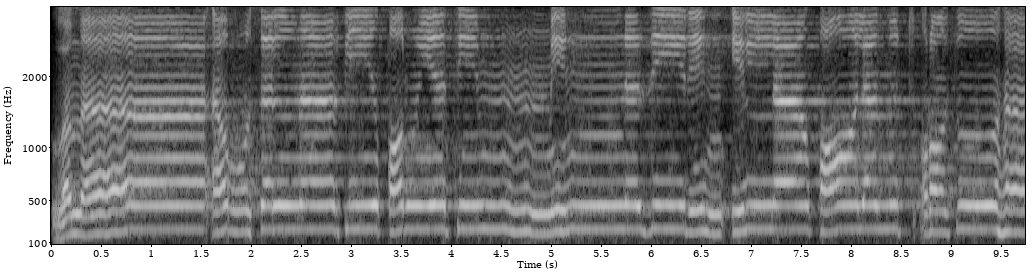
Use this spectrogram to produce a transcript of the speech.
وما أرسلنا في قرية من نذير إلا قال مترفوها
